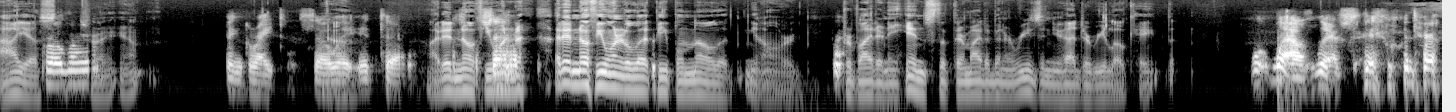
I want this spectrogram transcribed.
Ah, yes, Program. That's right. Yeah. Been great. So it, it uh, I didn't know if you wanted. To, I didn't know if you wanted to let people know that you know, or provide any hints that there might have been a reason you had to relocate. But well, yes, there,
